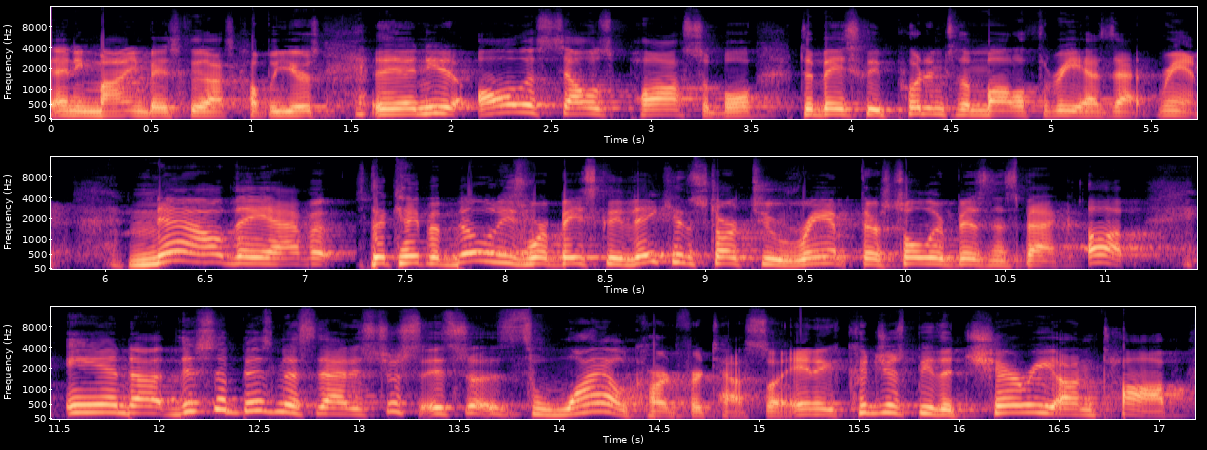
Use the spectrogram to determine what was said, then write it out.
any mind basically the last couple years, they needed all the cells possible to basically put into the Model 3 as that ramp. Now they have the capabilities where basically they can start to ramp their solar business back up. And uh, this is a business that is just, it's a, it's a wild card for Tesla. And it could just be the cherry on top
